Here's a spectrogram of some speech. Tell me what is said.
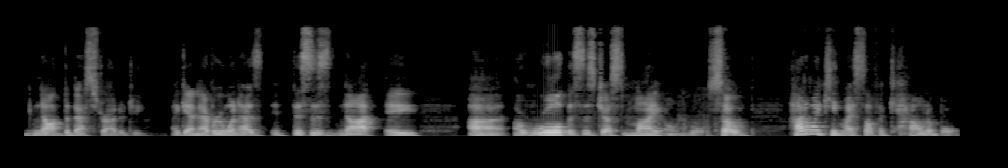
not the best strategy. Again, everyone has, this is not a, uh, a rule. This is just my own rule. So, how do I keep myself accountable?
